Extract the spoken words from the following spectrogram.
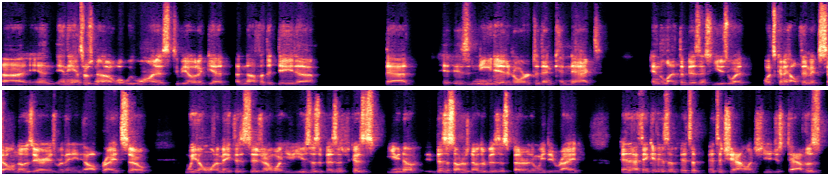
Uh, and and the answer is no. What we want is to be able to get enough of the data that is needed in order to then connect and let the business use what what's going to help them excel in those areas where they need help right? So we don't want to make the decision on what you use as a business because you know business owners know their business better than we do right? And i think it is a it's a it's a challenge. You just have those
